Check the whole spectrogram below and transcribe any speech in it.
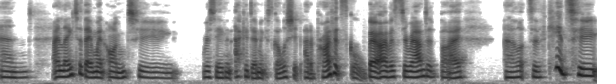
and i later then went on to receive an academic scholarship at a private school where I was surrounded by uh, lots of kids who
